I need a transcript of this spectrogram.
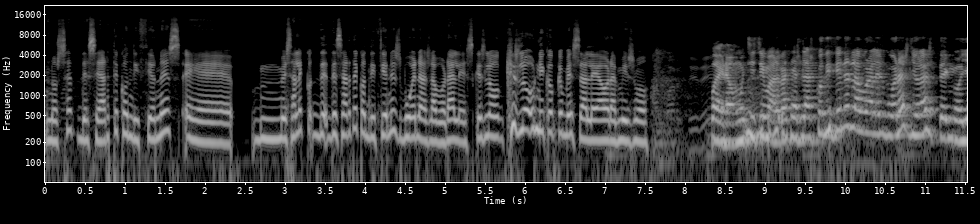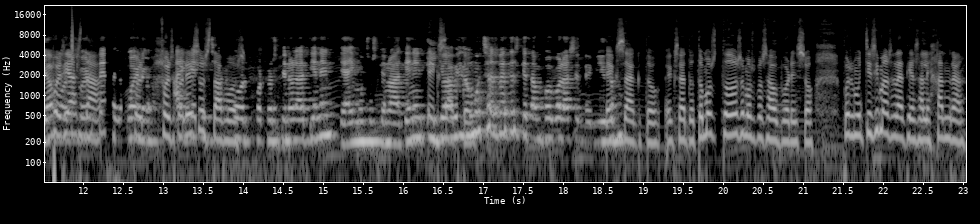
no sé, desearte condiciones eh, me sale de- desearte condiciones buenas laborales, que es lo que es lo único que me sale ahora mismo. Bueno, muchísimas gracias. Las condiciones laborales buenas yo las tengo ya, Pues por ya suerte, está. pero bueno, Pues- pues hay con eso estamos. Por, por los que no la tienen, que hay muchos que no la tienen, y yo ha habido muchas veces que tampoco las he tenido. Exacto, exacto. Todos, todos hemos pasado por eso. Pues muchísimas gracias, Alejandra.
